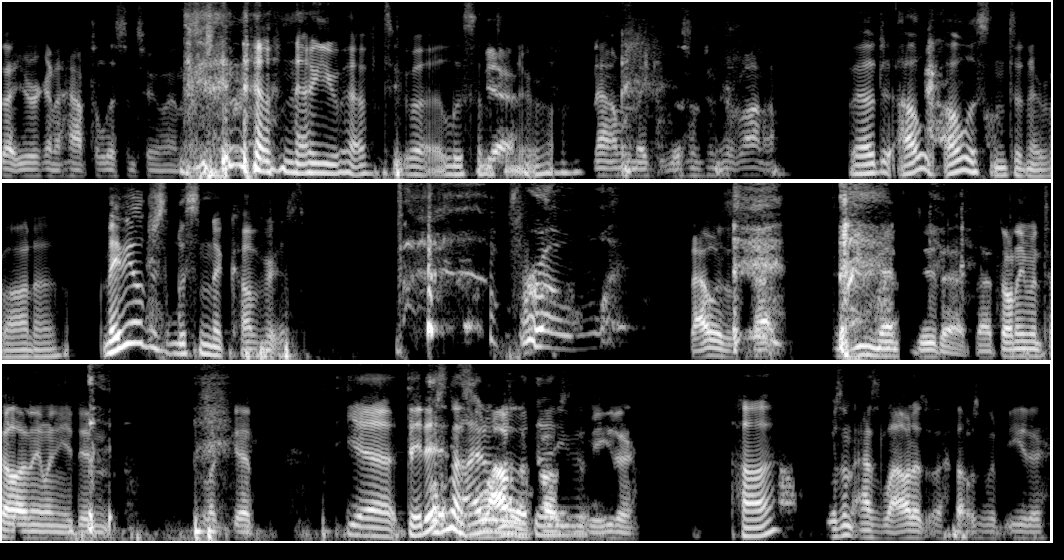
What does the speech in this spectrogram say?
that you're gonna have to listen to. And now, now you have to uh, listen Yeah. to Nirvana. now I'm gonna make you listen to Nirvana. I'll, I'll I'll listen to Nirvana. Maybe I'll just listen to covers. Bro, what? That was that. you meant to do that. That don't even tell anyone you didn't. Look good. Yeah, they didn't. wasn't as I don't loud know as I what thought that it was even. gonna be either. Huh? Wasn't as loud as I thought it was gonna be either.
